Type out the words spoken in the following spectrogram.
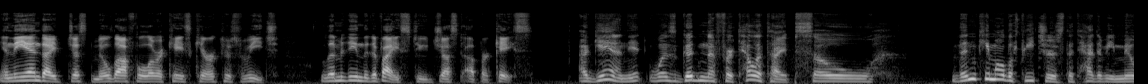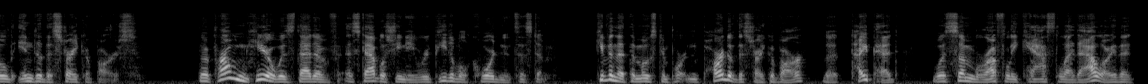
In the end, I just milled off the lowercase characters from each, limiting the device to just uppercase. Again, it was good enough for teletype, so... Then came all the features that had to be milled into the striker bars. The problem here was that of establishing a repeatable coordinate system. given that the most important part of the striker bar, the type head, was some roughly cast lead alloy that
